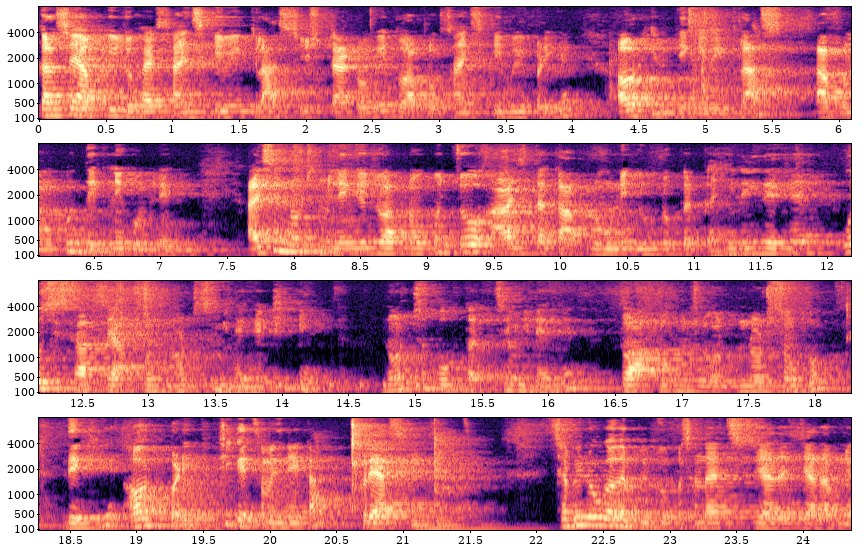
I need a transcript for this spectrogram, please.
कल से आपकी जो है साइंस की भी क्लास स्टार्ट होगी तो आप लोग साइंस की भी पढ़िए और हिंदी की भी क्लास आप लोगों को देखने को मिलेगी। ऐसे नोट्स मिलेंगे जो आप लोगों को, जो आज तक आप लोगों ने यूट्यूब पर कहीं नहीं देखे, उस हिसाब से आपको नोट्स मिलेंगे, ठीक है? नोट्स बहुत अच्छे मिलेंगे तो आप लोग उन नोट्सों को देखिए और पढ़िए, ठीक है? समझने का प्रयास कीजिए। सभी लोग अगर वीडियो पसंद आए तो ज़्यादा से ज़्यादा अपने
